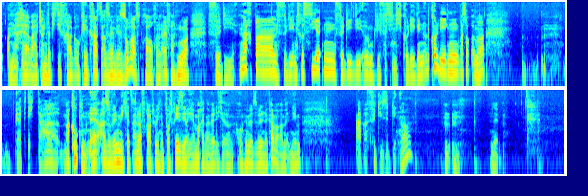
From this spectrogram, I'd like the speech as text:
Und nachher war halt dann wirklich die Frage, okay, krass, also wenn wir sowas brauchen, einfach nur für die Nachbarn, für die Interessierten, für die, die irgendwie, weiß ich nicht, Kolleginnen und Kollegen, was auch immer, werde ich da mal gucken. Ne? Also wenn mich jetzt einer fragt, ob ich eine Porträtserie mache, dann werde ich äh, um Himmels Willen eine Kamera mitnehmen. Aber für diese Dinger? Mhm. Ne.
